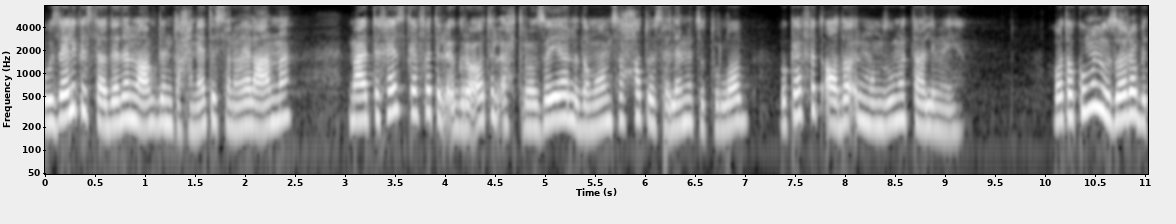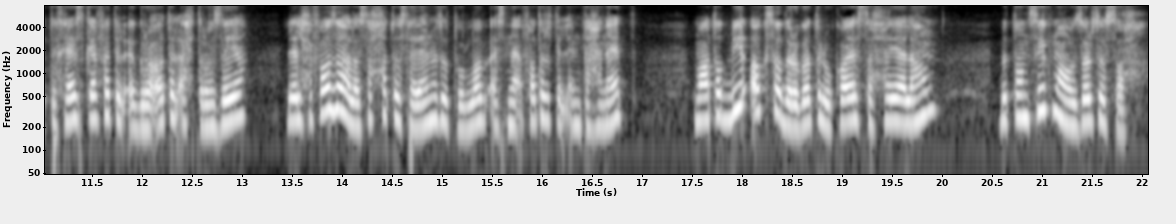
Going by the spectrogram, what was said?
وذلك استعدادا لعقد امتحانات الثانوية العامة مع اتخاذ كافة الإجراءات الاحترازية لضمان صحة وسلامة الطلاب وكافة أعضاء المنظومة التعليمية. وتقوم الوزارة باتخاذ كافة الإجراءات الاحترازية للحفاظ على صحة وسلامة الطلاب أثناء فترة الامتحانات مع تطبيق أقصى درجات الوقاية الصحية لهم بالتنسيق مع وزارة الصحة.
